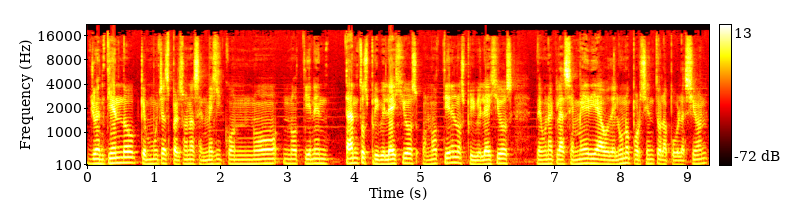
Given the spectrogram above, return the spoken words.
Yo entiendo que muchas personas en México no, no tienen tantos privilegios o no tienen los privilegios de una clase media o del 1% de la población,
